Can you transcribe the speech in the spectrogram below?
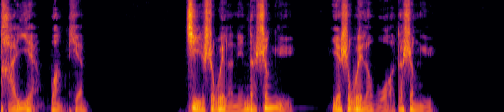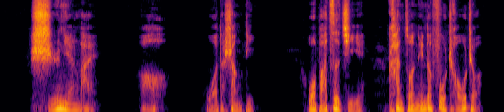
抬眼望天。既是为了您的声誉，也是为了我的声誉。十年来，哦，我的上帝，我把自己看作您的复仇者，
